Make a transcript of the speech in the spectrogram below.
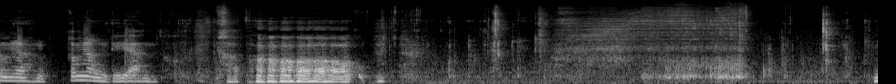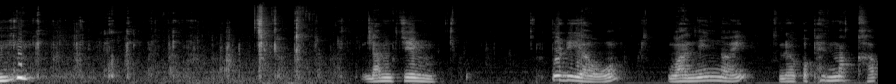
กำลังกำลังเรียนครับน้ำจิ้มเปรี้ยวหวานนิดหน่อย แล้วก็เผ็ดมากครับ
